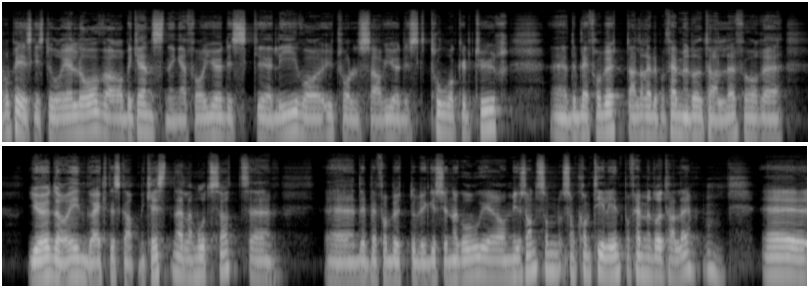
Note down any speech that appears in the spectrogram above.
europeisk historie, lover og begrensninger for jødisk eh, liv og utfoldelse av jødisk tro og kultur. Eh, det ble forbudt allerede på 500-tallet for jøder å inngå ekteskap med kristne, eller motsatt. Det ble forbudt å bygge synagoger og mye sånt som, som kom tidlig inn på 500-tallet. Mm. Eh,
